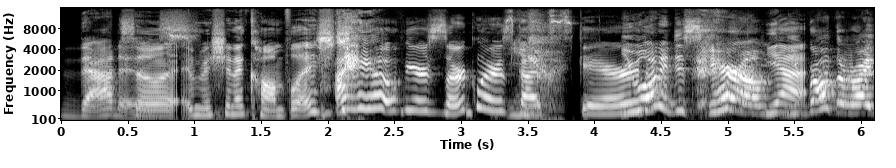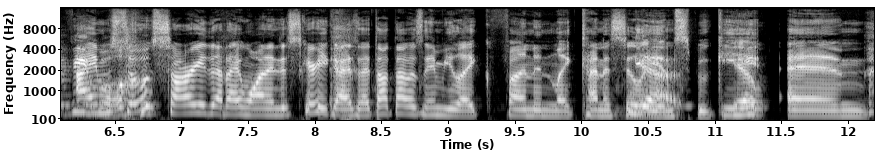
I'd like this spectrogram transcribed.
that is. So uh, mission accomplished. I hope your circlers got scared. you wanted to scare them. Yeah. You brought the right people. I'm so sorry that I wanted to scare you guys. I thought that was gonna be like fun and like kind of silly Yeah. and spooky, Yep. and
